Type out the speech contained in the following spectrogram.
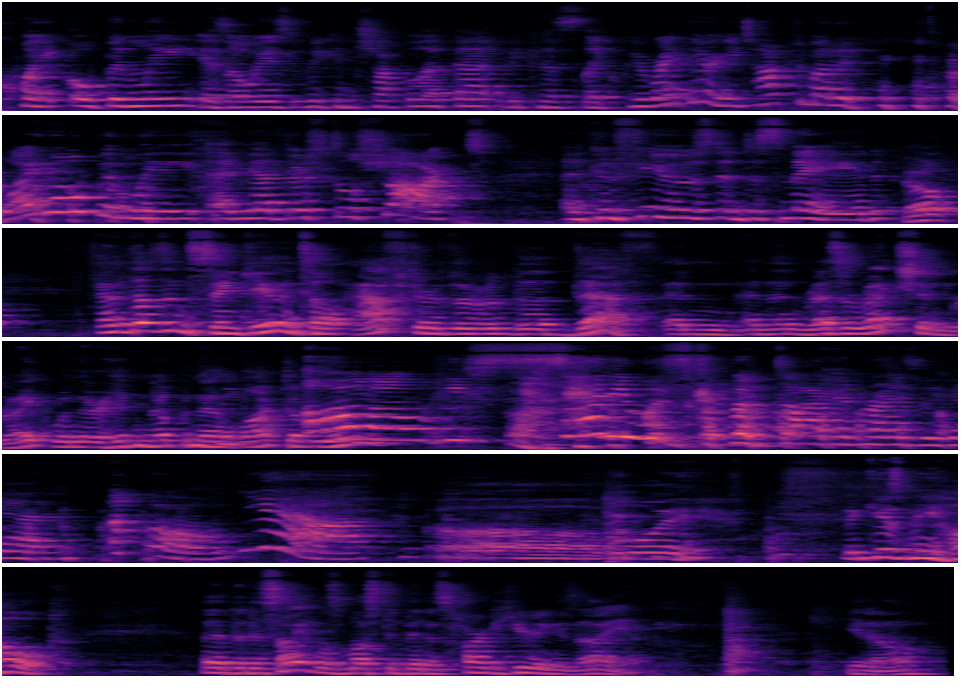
quite openly is always, we can chuckle at that because like, you're right there, he talked about it quite openly and yet they're still shocked and confused and dismayed. Yep. And it doesn't sink in until after the the death and, and then resurrection, right? When they're hidden up in that locked up room. Oh, he said he was gonna die and rise again. Oh, yeah. Oh boy. It gives me hope that the disciples must have been as hard hearing as I am. You know?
